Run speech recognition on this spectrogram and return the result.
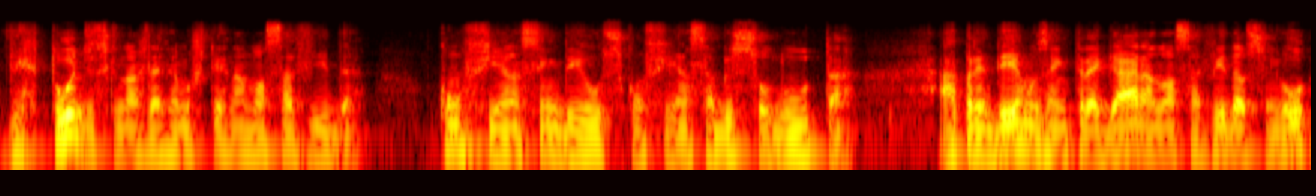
Virtudes que nós devemos ter na nossa vida. Confiança em Deus, confiança absoluta aprendermos a entregar a nossa vida ao Senhor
